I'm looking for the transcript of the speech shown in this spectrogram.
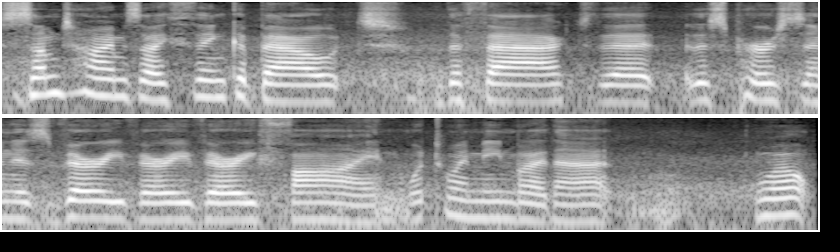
sometimes I think about the fact that this person is very, very, very fine. What do I mean by that? Well,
